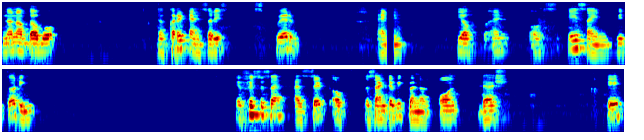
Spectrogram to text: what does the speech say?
None of the above. The correct answer is square and F and A sign with a ring. FSSAI has set up the scientific panel on dash A.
